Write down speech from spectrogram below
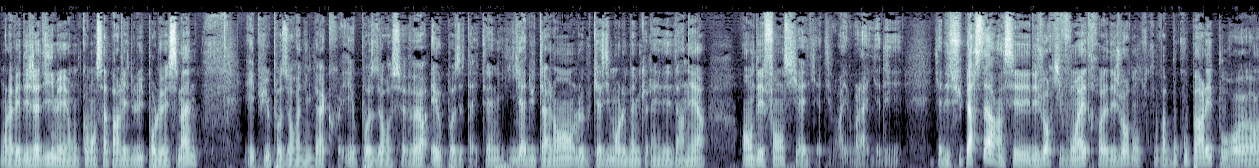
On l'avait déjà dit, mais on commence à parler de lui pour le S-Man. Et puis au poste de running back et au poste de receveur et au poste de Titan, il y a du talent, le, quasiment le même que l'année dernière. En défense, il y a, des, superstars. Hein. C'est des joueurs qui vont être des joueurs dont on va beaucoup parler pour euh,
